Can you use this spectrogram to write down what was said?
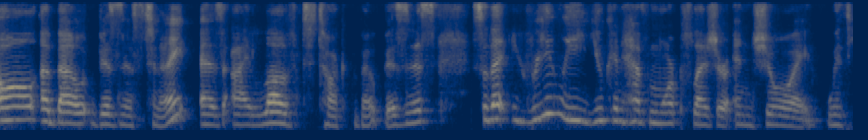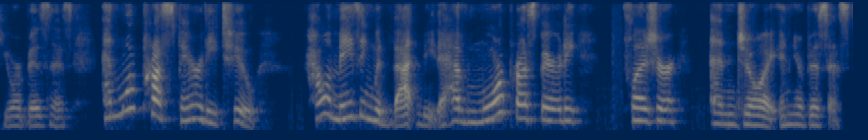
all about business tonight, as I love to talk about business, so that really you can have more pleasure and joy with your business and more prosperity too. How amazing would that be to have more prosperity, pleasure, and joy in your business?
